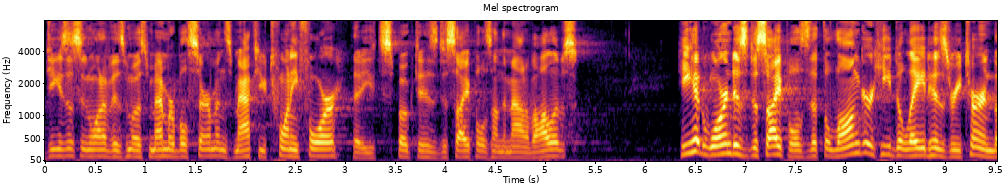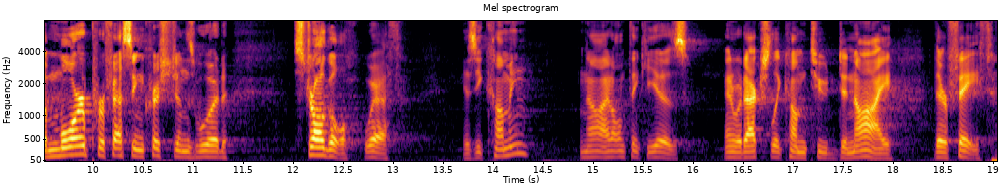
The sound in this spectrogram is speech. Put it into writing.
Jesus, in one of his most memorable sermons, Matthew 24, that he spoke to his disciples on the Mount of Olives, he had warned his disciples that the longer he delayed his return, the more professing Christians would struggle with is he coming? No, I don't think he is, and would actually come to deny their faith.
